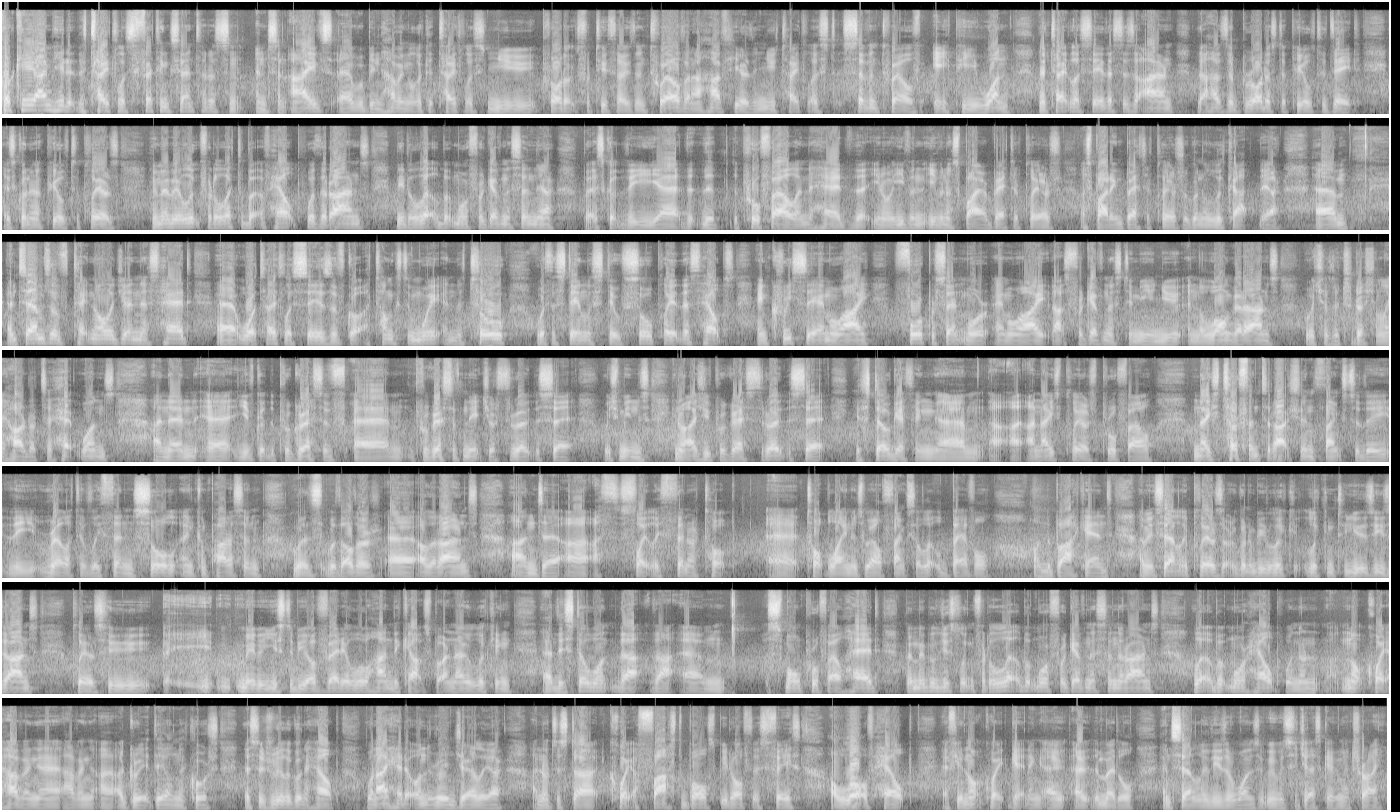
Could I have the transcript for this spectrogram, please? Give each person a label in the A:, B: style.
A: Okay, I'm here at the Titleist Fitting Centre in St Ives. Uh, we've been having a look at Titleist's new product for 2012 and I have here the new Titleist 712 AP1. Now Titleist say this is an iron that has the broadest appeal to date. It's going to appeal to players who maybe look for a little bit of help with their irons, need a little bit more forgiveness in there, but it's got the, uh, the, the, the, profile in the head that you know even, even aspire better players, aspiring better players are going to look at there. Um, in terms of technology in this head, uh, what Titleist says they've got a tungsten weight in the toe with a stainless steel sole plate. This helps increase the MOI, 4% more MOI. That's forgiveness to me and you in the longer irons, which are the traditionally harder to hit ones. And then uh, you've got the progressive, um, progressive nature throughout the set, which means you know as you progress throughout the set, you're still getting um, a, a nice player's profile, nice turf interaction thanks to the, the relatively thin sole in comparison comparison with, with other, uh, other irons and uh, a slightly thinner top uh, top line as well thanks to a little bevel on the back end. I mean certainly players that are going to be look, looking to use these irons, players who uh, maybe used to be of very low handicaps but are now looking, uh, they still want that, that um, small profile head, but maybe just looking for a little bit more forgiveness in their irons, a little bit more help when they're not quite having a, having a, a great day on the course. This is really going to help. When I hit it on the range earlier, I noticed uh, quite a fast ball speed off this face, a lot of help if you're not quite getting out, out the middle, and certainly these are ones that we would suggest giving a try.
